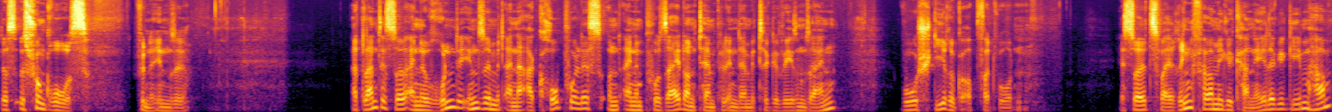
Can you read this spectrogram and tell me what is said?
Das ist schon groß für eine Insel. Atlantis soll eine runde Insel mit einer Akropolis und einem Poseidon-Tempel in der Mitte gewesen sein wo Stiere geopfert wurden. Es soll zwei ringförmige Kanäle gegeben haben,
